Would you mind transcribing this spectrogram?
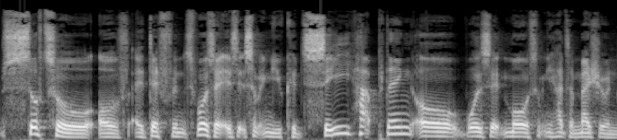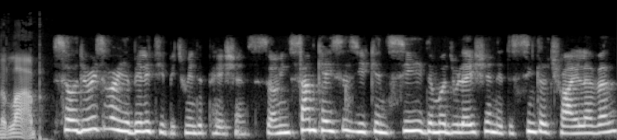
subtle of a difference was it? Is it something you could see happening, or was it more something you had to measure in the lab? So there is variability between the patients. So in some cases, you can see the modulation at the single tri level.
